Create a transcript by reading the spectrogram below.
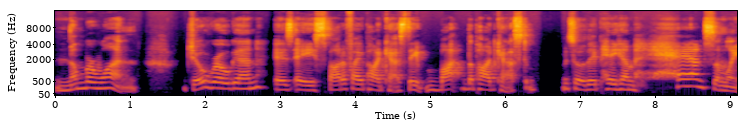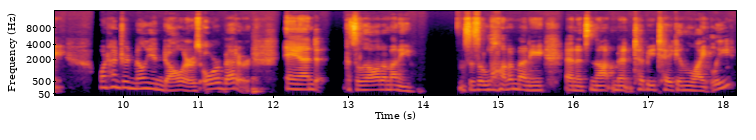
Number one, Joe Rogan is a Spotify podcast. They bought the podcast. So they pay him handsomely $100 million or better. And that's a lot of money. This is a lot of money and it's not meant to be taken lightly.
